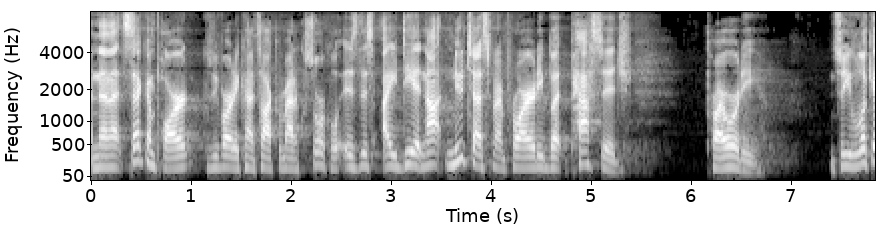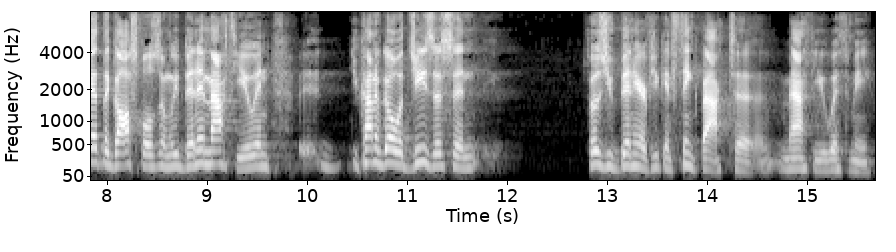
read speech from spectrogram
and then that second part, because we've already kind of talked grammatical circle, is this idea, not New Testament priority, but passage priority. And so you look at the Gospels, and we've been in Matthew, and uh, you kind of go with Jesus. And those of you've been here, if you can think back to Matthew with me,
